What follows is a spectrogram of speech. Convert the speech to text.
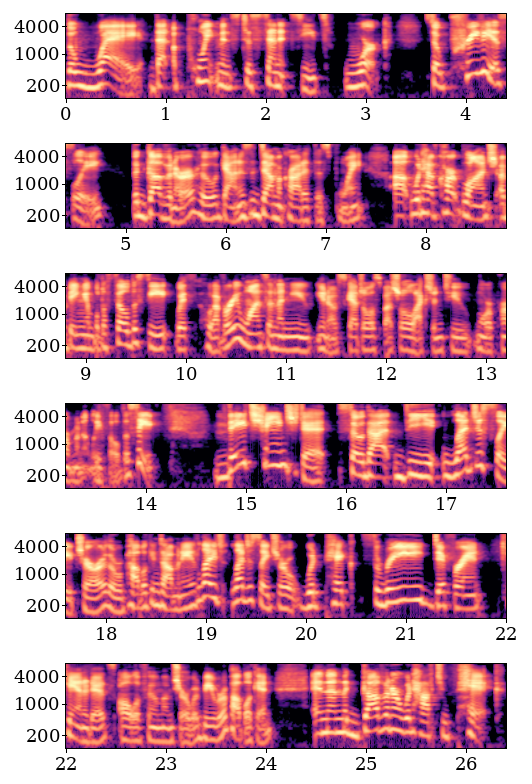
the way that appointments to Senate seats work. So previously, the governor, who again is a Democrat at this point, uh, would have carte blanche of being able to fill the seat with whoever he wants, and then you, you know, schedule a special election to more permanently fill the seat. They changed it so that the legislature, the Republican dominated leg- legislature, would pick three different candidates, all of whom I'm sure would be Republican. And then the governor would have to pick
